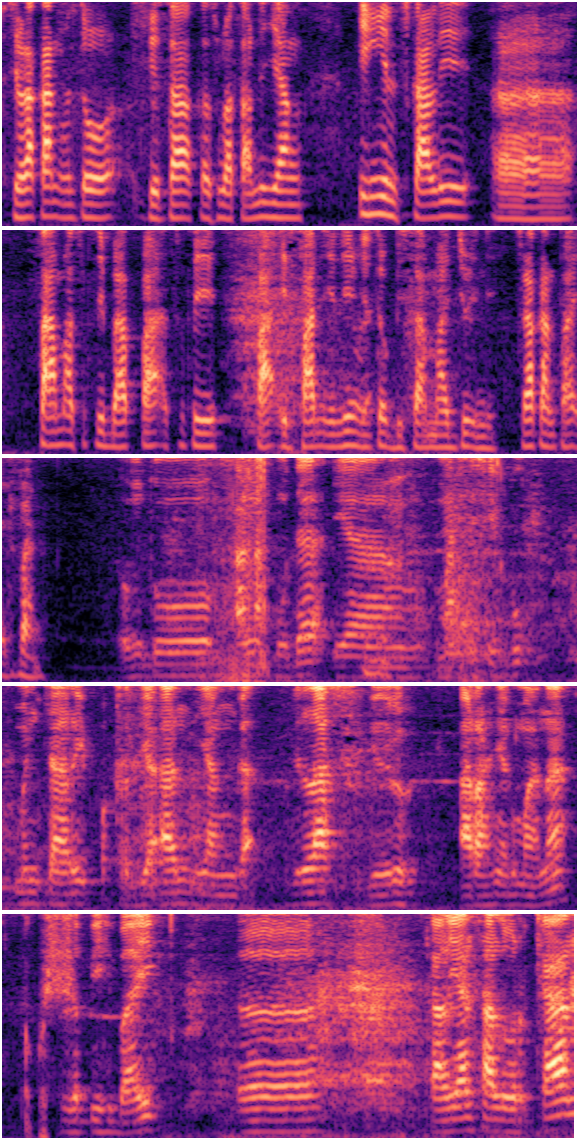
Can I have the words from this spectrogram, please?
Silakan untuk kita ke Sobat Tani yang ingin sekali eh, sama seperti Bapak seperti Pak Irfan ini untuk bisa maju ini. Silakan Pak Irfan. untuk anak muda yang masih sibuk mencari pekerjaan yang nggak jelas gitu arahnya ke mana Bagus. lebih baik eh, kalian salurkan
